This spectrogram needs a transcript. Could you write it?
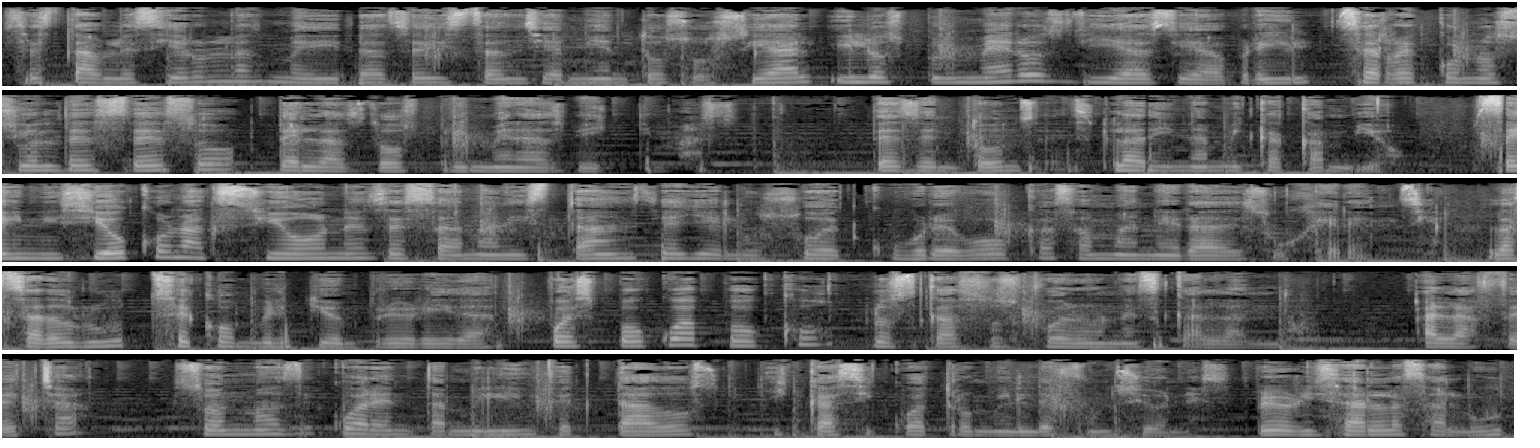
se establecieron las medidas de distanciamiento social y los primeros días de abril se reconoció el deceso de las dos primeras víctimas. Desde entonces, la dinámica cambió. Se inició con acciones de sana distancia y el uso de cubrebocas a manera de sugerencia. La salud se convirtió en prioridad, pues poco a poco los casos fueron escalando. A la fecha, son más de 40.000 infectados y casi 4.000 defunciones. Priorizar la salud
